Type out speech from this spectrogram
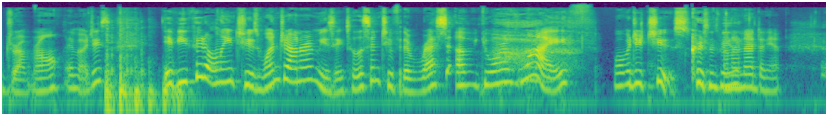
drum roll emojis. If you could only choose one genre of music to listen to for the rest of your life, what would you choose? Christmas music. I'm not done yet.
